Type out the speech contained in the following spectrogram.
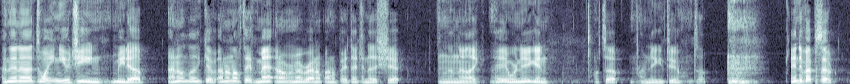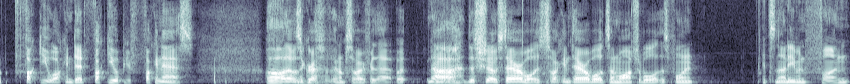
And then uh, Dwight and Eugene meet up. I don't think I've, I don't know if they've met. I don't remember. I don't I don't pay attention to this shit. And then they're like, "Hey, we're Negan. What's up? I'm Negan too. What's up?" End of episode. Fuck you, Walking Dead. Fuck you up your fucking ass. Oh, that was aggressive, and I'm sorry for that. But ah, this show's terrible. It's fucking terrible. It's unwatchable at this point. It's not even fun.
